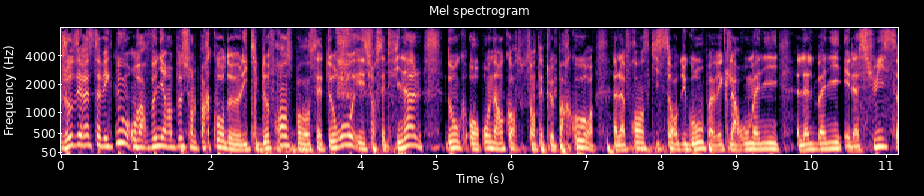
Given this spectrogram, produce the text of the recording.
José reste avec nous. On va revenir un peu sur le parcours de l'équipe de France pendant cet Euro et sur cette finale. Donc, on- a encore tous en tête le parcours. La France qui sort du groupe avec la Roumanie, l'Albanie et la Suisse,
